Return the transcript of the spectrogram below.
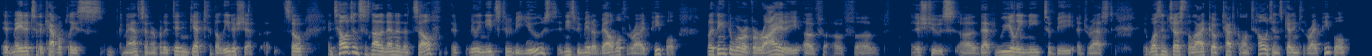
It made it to the Capitol Police Command Center, but it didn't get to the leadership. So, intelligence is not an end in itself. It really needs to be used, it needs to be made available to the right people. But I think there were a variety of, of uh, issues uh, that really need to be addressed. It wasn't just the lack of tactical intelligence getting to the right people.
